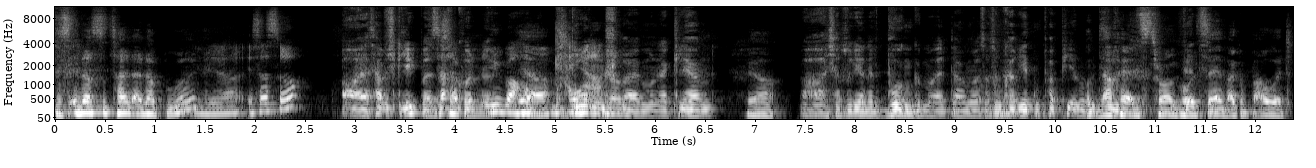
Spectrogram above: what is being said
das innerste Teil einer Burg? Ja, ist das so? Oh, das habe ich geliebt bei Sachkunde. überhaupt Ja. keine Burgen Ahnung. schreiben und erklären. Ja. Oh, ich habe so gerne Burgen gemalt damals auf dem karierten Papier. Und nachher in Stronghold selber gebaut.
